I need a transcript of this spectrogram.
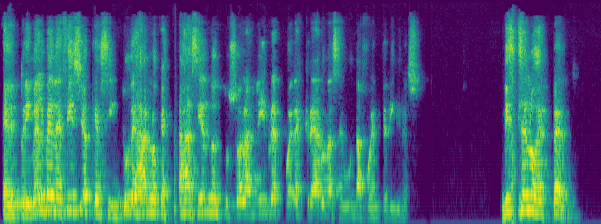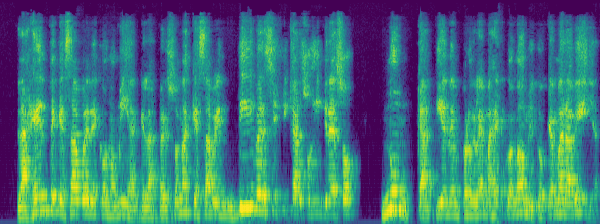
El primer beneficio es que sin tú dejar lo que estás haciendo en tus horas libres, puedes crear una segunda fuente de ingreso. Dicen los expertos la gente que sabe de economía, que las personas que saben diversificar sus ingresos nunca tienen problemas económicos. ¡Qué maravilla!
